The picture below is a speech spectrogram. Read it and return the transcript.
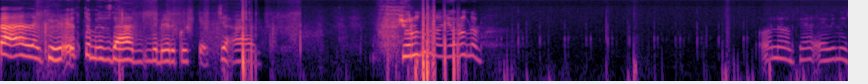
Belki üstümüzden de bir kuş geçer. Yoruldum lan yoruldum. Oğlum sen evini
